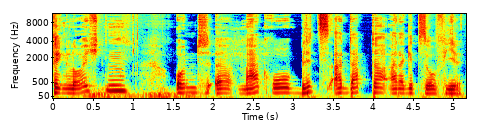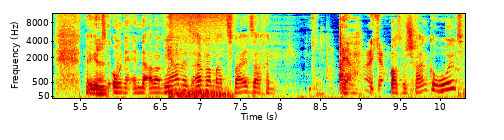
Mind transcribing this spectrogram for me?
Ringleuchten und äh, Makro-Blitzadapter. Ah, da gibt es so viel. Da gibt es ja. ohne Ende. Aber wir haben jetzt einfach mal zwei Sachen ja, aus dem Schrank geholt.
